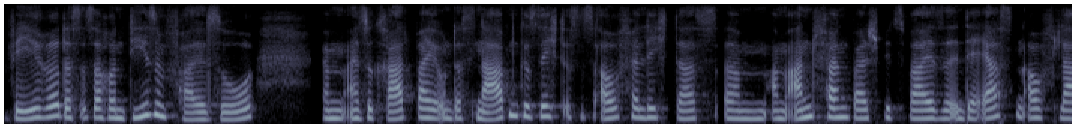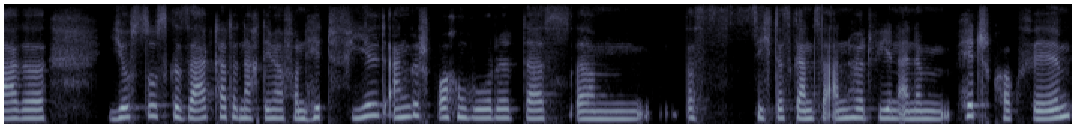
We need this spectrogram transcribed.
wäre. Das ist auch in diesem Fall so. Ähm, also gerade bei Und das Narbengesicht ist es auffällig, dass ähm, am Anfang beispielsweise in der ersten Auflage Justus gesagt hatte, nachdem er von Hitfield angesprochen wurde, dass, ähm, dass sich das Ganze anhört wie in einem Hitchcock-Film,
